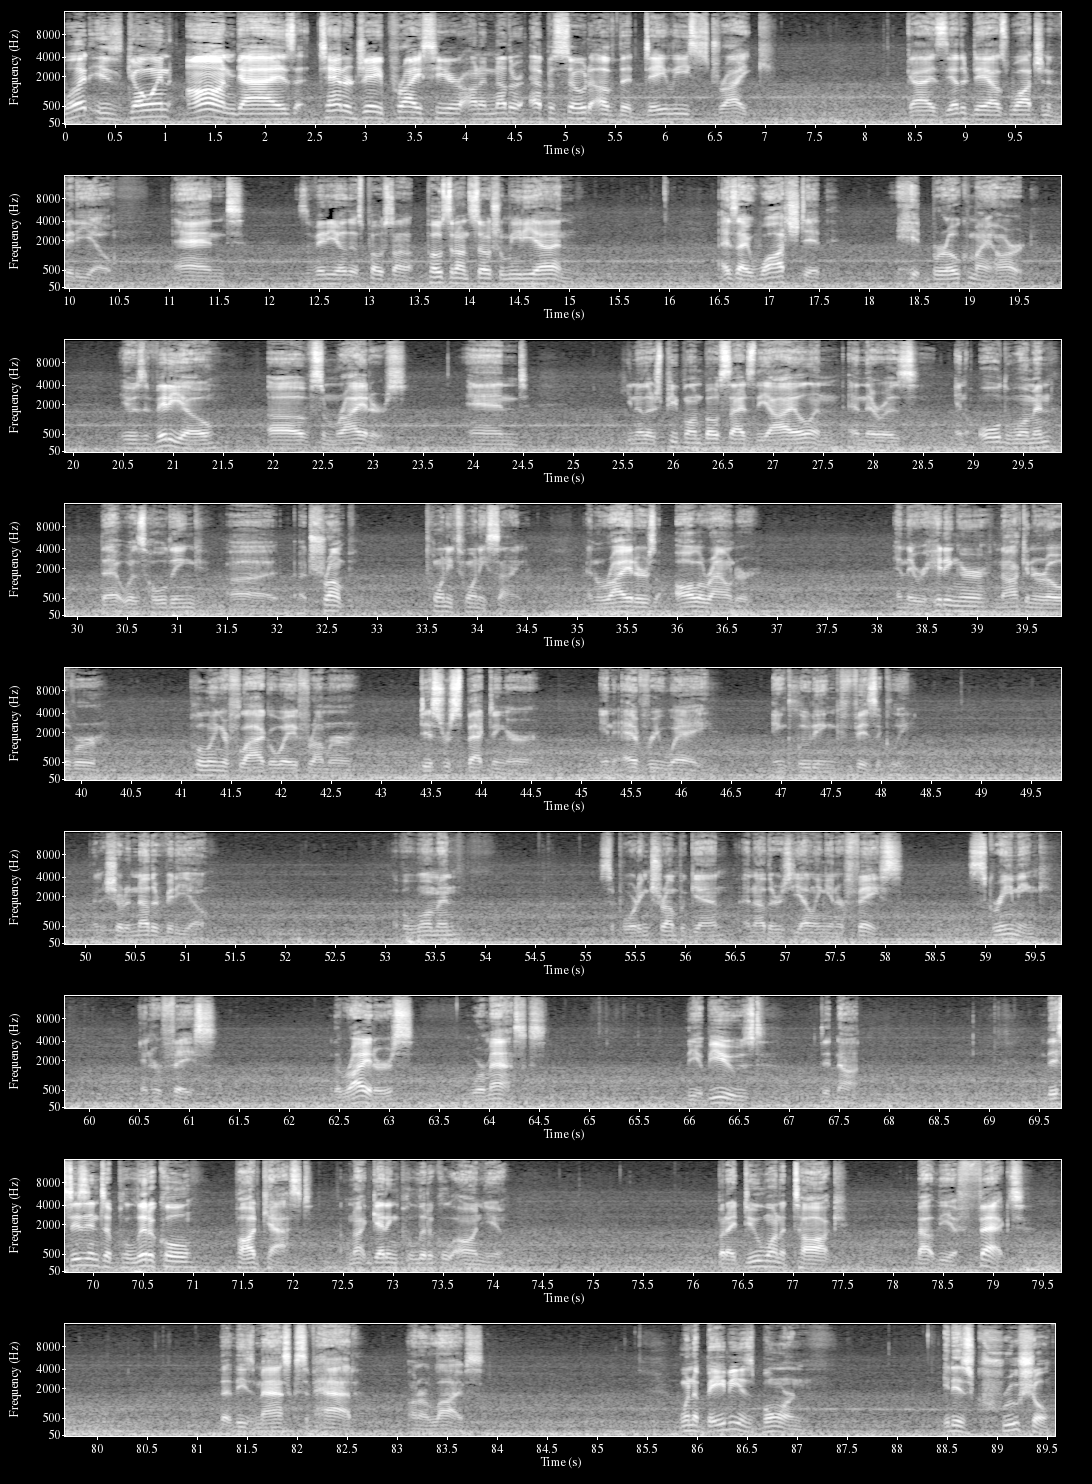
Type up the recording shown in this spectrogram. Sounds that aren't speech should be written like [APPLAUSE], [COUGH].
What is going on, guys? Tanner J. Price here on another episode of the Daily Strike. Guys, the other day I was watching a video, and it's a video that was post on, posted on social media, and as I watched it, it broke my heart. It was a video of some rioters, and you know, there's people on both sides of the aisle, and, and there was an old woman that was holding uh, a Trump 2020 sign, and rioters all around her. And they were hitting her, knocking her over, pulling her flag away from her, disrespecting her in every way, including physically. And it showed another video of a woman supporting Trump again, and others yelling in her face, screaming in her face. The rioters wore masks. The abused did not. This isn't a political podcast. I'm not getting political on you. But I do want to talk about the effect that these masks have had on our lives. When a baby is born, it is crucial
